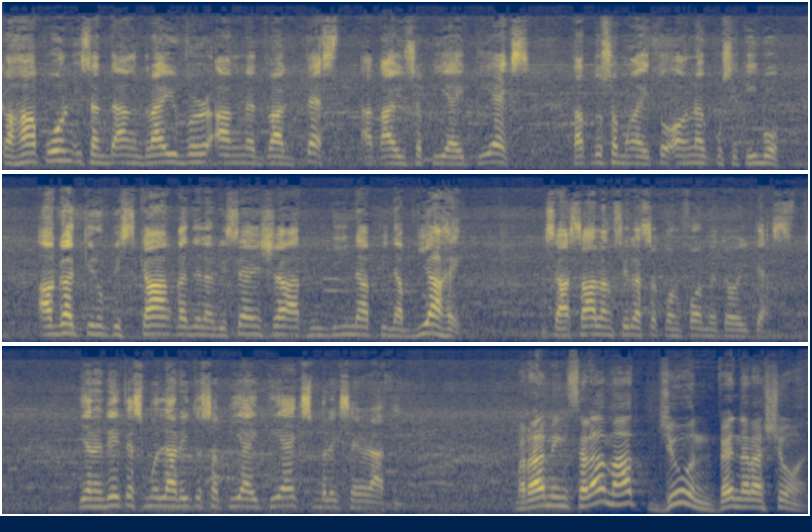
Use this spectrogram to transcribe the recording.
Kahapon, isandaang driver ang na-drug test at ayon sa PITX, tatlo sa mga ito ang nagpositibo. Agad kinumpiska ang kanilang lisensya at hindi na pinabiyahe. Isasalang sila sa confirmatory test. Yan ang latest mula rito sa PITX. Balik sa Rafi. Maraming salamat, June Veneracion.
